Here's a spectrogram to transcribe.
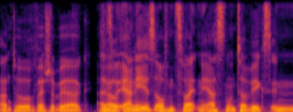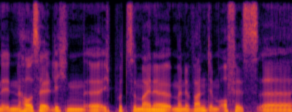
Handtuch, Wäscheberg. Also Ja. Ernie ist auf dem zweiten ersten unterwegs in, in haushaltlichen, äh, ich putze meine, meine Wand im Office äh, äh,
